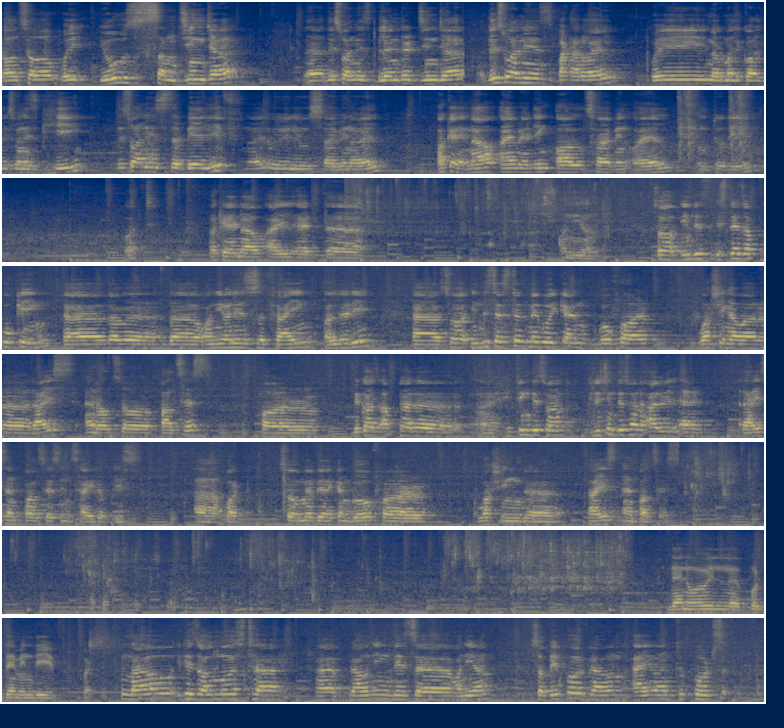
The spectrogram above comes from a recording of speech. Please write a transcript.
Also we use some ginger. Uh, this one is blended ginger. This one is butter oil. We normally call this one is ghee. This one is the bay leaf oil. We will use soybean oil. Okay, now I am adding all soybean oil into the pot. Okay, now I'll add the onion. So in this stage of cooking, uh, the, the onion is frying already. Uh, so in this stage maybe we can go for washing our uh, rice and also pulses for because after uh, uh, hitting this one, finishing this one, I will add rice and pulses inside of this uh, pot. So maybe I can go for washing the rice and pulses. Okay. Then we will uh, put them in the pot. Now it is almost uh, browning this onion. So before brown, I want to put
